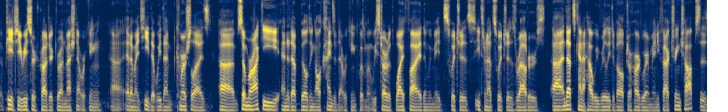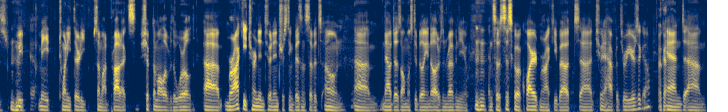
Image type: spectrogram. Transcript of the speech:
a PhD research project around mesh networking uh, at MIT that we then commercialized. Uh, so Meraki ended up building all kinds of networking equipment. We started with Wi-Fi, then we made switches, Ethernet switches, routers, uh, and that's kind of how we really developed our hardware and manufacturing chops. Is we made 20, 30 some odd products, shipped them all over the world. Uh, Meraki turned into an interesting business of its own. Um, now does almost a billion dollars in revenue, and so Cisco acquired Meraki about uh, two and a half or three years ago. Okay. And um,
